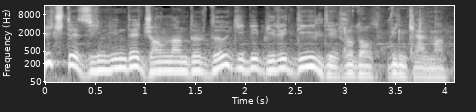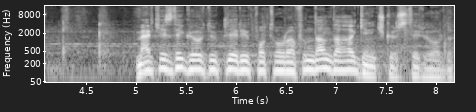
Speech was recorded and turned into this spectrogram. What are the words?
Hiç de zihninde canlandırdığı gibi biri değildi Rudolf Winkelmann. Merkezde gördükleri fotoğrafından daha genç gösteriyordu.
